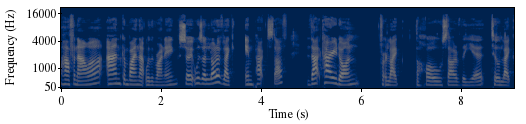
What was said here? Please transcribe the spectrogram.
half an hour and combine that with running. So it was a lot of like impact stuff that carried on for like the whole start of the year till like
